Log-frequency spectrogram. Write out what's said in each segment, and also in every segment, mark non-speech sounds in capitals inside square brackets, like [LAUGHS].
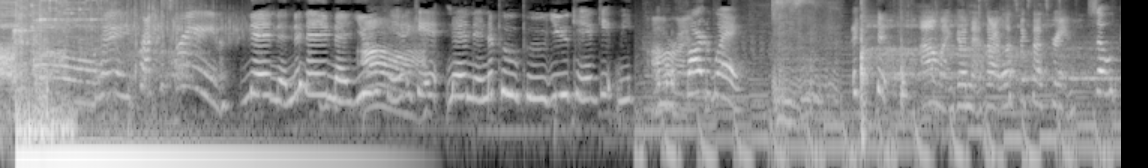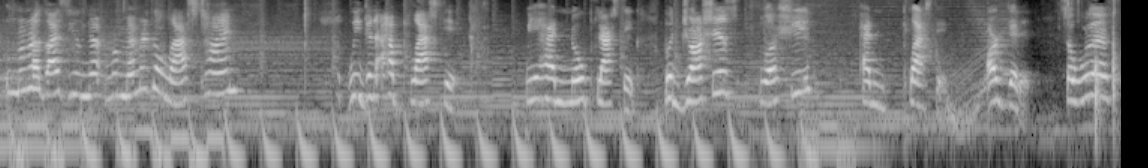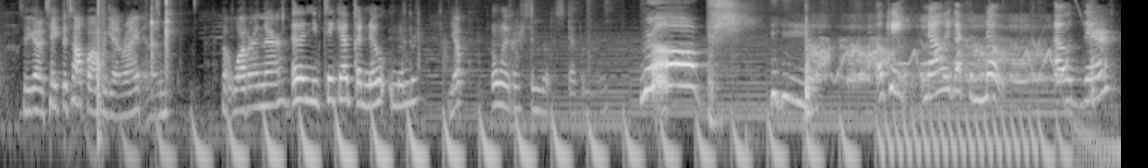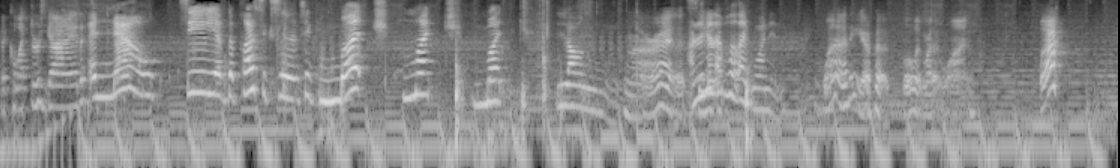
Oh, hey, crack the screen! Na na na na na, you Ah. can't, can't, na na na poo poo, you can't keep me. I'm All gonna right. fart away. [LAUGHS] Oh my goodness. All right, well, let's fix that screen. So remember, guys, you remember the last time we didn't have plastic. We had no plastic, but Josh's plushie had plastic. Art did it. So we're gonna, So you got to take the top off again, right? And then put water in there. and then you take out the note. Remember? Yep. Oh my gosh, the note's stuck in there. Okay, now we got the note out there. The collector's guide. And now, see, you have the plastic, so it takes much, much, much longer. All right, let's I'm see. gonna put like one in. One, I think you gotta put a little bit more than one. Ah!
